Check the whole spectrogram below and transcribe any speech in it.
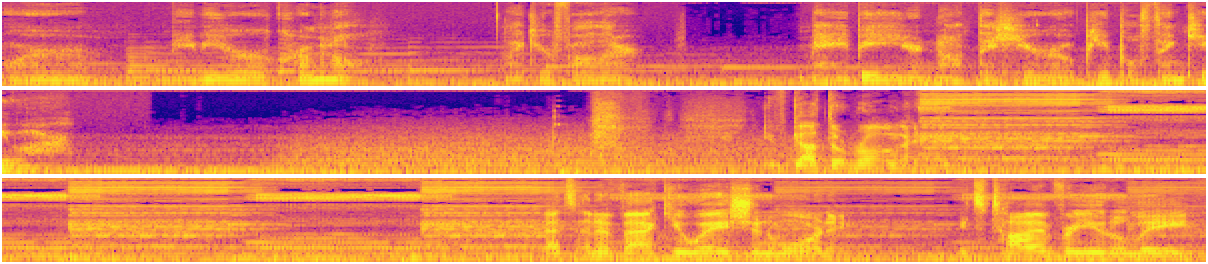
Or maybe you're a criminal, like your father. Maybe you're not the hero people think you are. You've got the wrong idea. That's an evacuation warning. It's time for you to leave.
